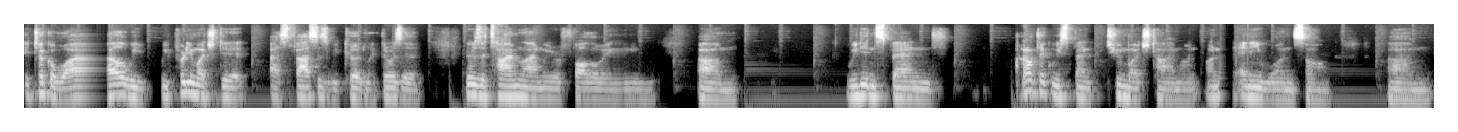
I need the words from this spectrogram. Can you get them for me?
it took a while, we we pretty much did it as fast as we could. Like there was a there was a timeline we were following. Um, we didn't spend. I don't think we spent too much time on on any one song, um,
